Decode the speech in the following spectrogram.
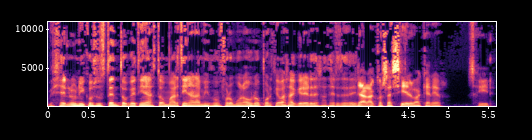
es el único sustento que tiene Aston Martin ahora mismo en Fórmula 1 porque vas a querer deshacerte de él. Ya, la cosa es si él va a querer seguir.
